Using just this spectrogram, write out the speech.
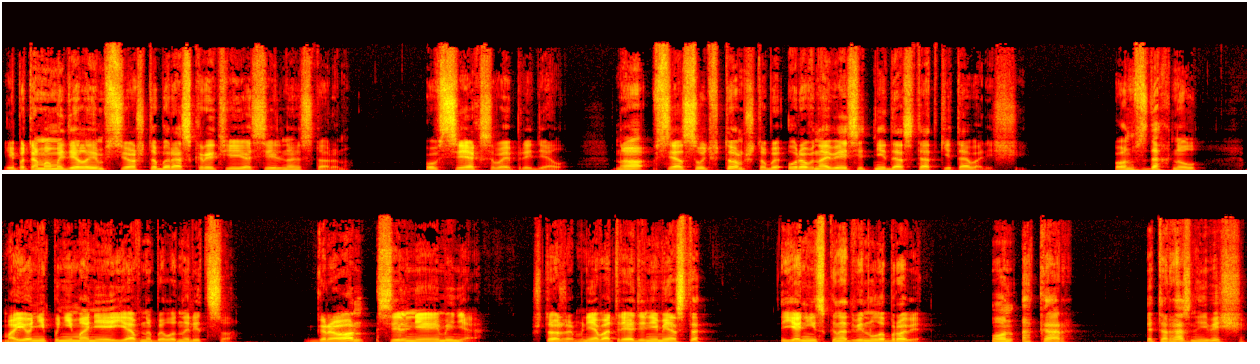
и потому мы делаем все, чтобы раскрыть ее сильную сторону. У всех свой предел. Но вся суть в том, чтобы уравновесить недостатки товарищей». Он вздохнул. Мое непонимание явно было налицо. Грон сильнее меня. Что же, мне в отряде не место? Я низко надвинула брови. Он Акар. Это разные вещи.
